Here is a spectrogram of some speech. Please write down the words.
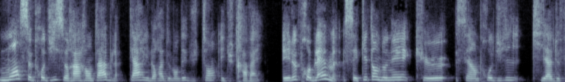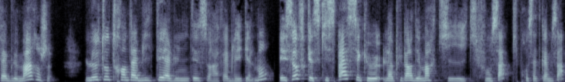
moins ce produit sera rentable car il aura demandé du temps et du travail. Et le problème, c'est qu'étant donné que c'est un produit qui a de faibles marges, le taux de rentabilité à l'unité sera faible également. Et sauf que ce qui se passe, c'est que la plupart des marques qui, font ça, qui procèdent comme ça,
